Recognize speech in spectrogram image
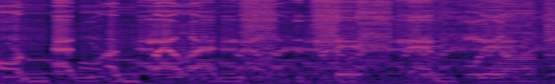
you know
